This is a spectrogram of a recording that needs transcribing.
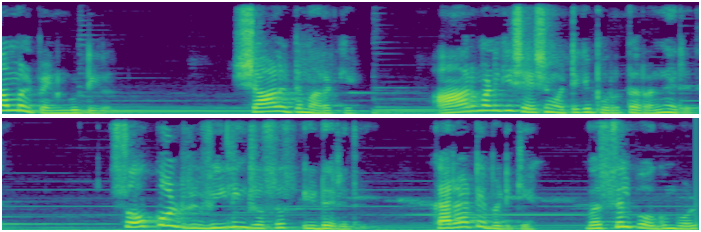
നമ്മൾ പെൺകുട്ടികൾ. ഷാളിട്ട് മറയ്ക്ക്. ആറു മണിക്ക് ശേഷം ഒറ്റയ്ക്ക് പുറത്തിറങ്ങരുത്. സോ കോൾ റിവീലിംഗ് ഡ്രസ്സസ് ഇടരുത്. കരാട്ടെ പഠിക്ക് ബസ്സിൽ പോകുമ്പോൾ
